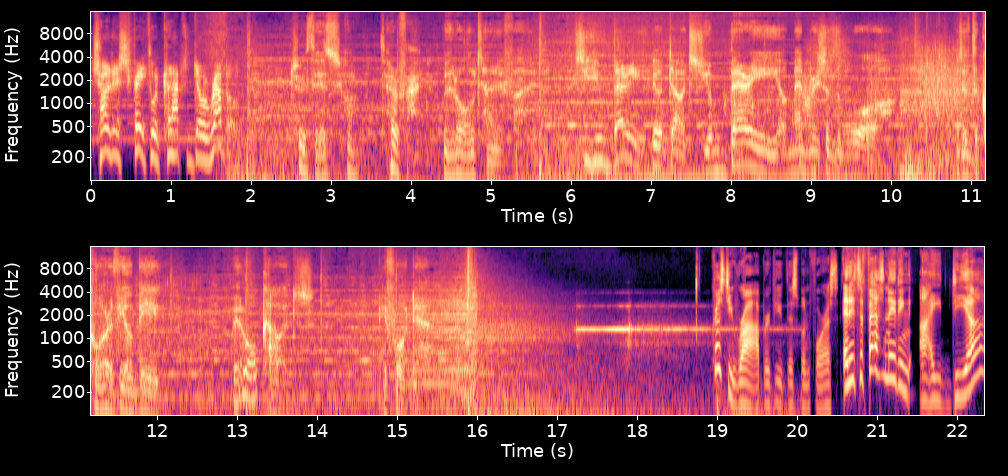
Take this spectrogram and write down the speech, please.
childish faith would collapse into rubble. Truth is, you're terrified. We're all terrified. See, you bury your doubts, you bury your memories of the war. But at the core of your being, we're all cowards before death. Christy Robb reviewed this one for us, and it's a fascinating idea.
